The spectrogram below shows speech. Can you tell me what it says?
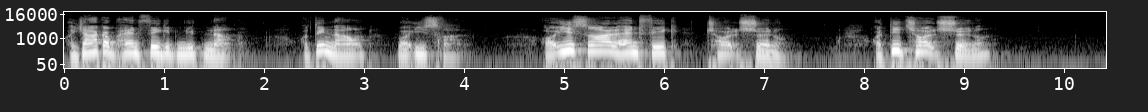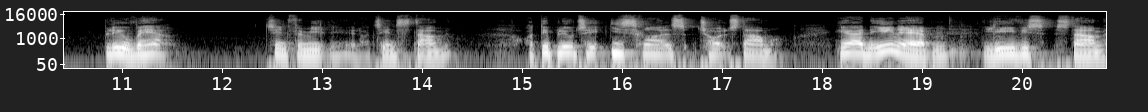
Og Jakob han fik et nyt navn, og det navn var Israel. Og Israel han fik 12 sønner. Og de 12 sønner blev hver til en familie eller til en stamme. Og det blev til Israels 12 stammer. Her er den ene af dem, Levis stamme.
